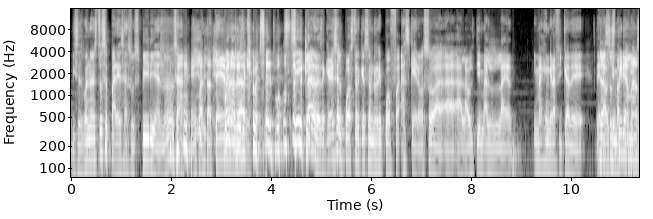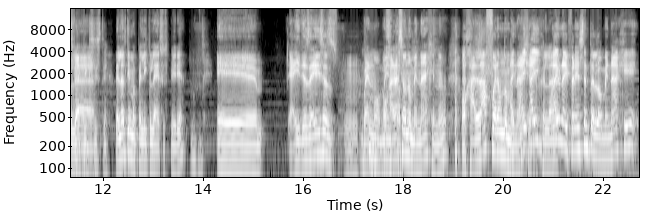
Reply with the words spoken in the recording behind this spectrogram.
dices, bueno, esto se parece a Suspiria, ¿no? O sea, en cuanto a temas. Bueno, desde la- que ves el póster. Sí, claro, desde que ves el póster que es un rip-off asqueroso a, a- a la última, a la imagen gráfica de, de la, la, última Suspiria más película. fea que existe. de la última película de Suspiria. Eh, ahí desde ahí dices, mm, bueno, ojalá sea un homenaje, ¿no? Ojalá fuera un homenaje. hay- hay- ojalá- hay una diferencia entre el homenaje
